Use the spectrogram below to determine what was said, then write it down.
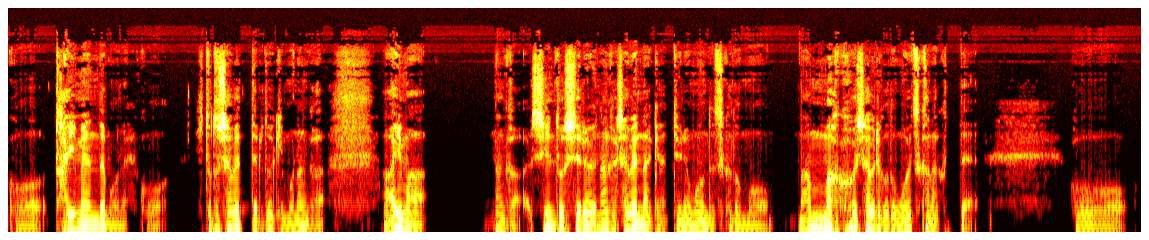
こう、対面でもね、こう、人と喋ってる時もなんか、あ、今、なんか、シーンとしてる、なんか喋んなきゃっていうふうに思うんですけども、あんまこう喋ること思いつかなくって、こう、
